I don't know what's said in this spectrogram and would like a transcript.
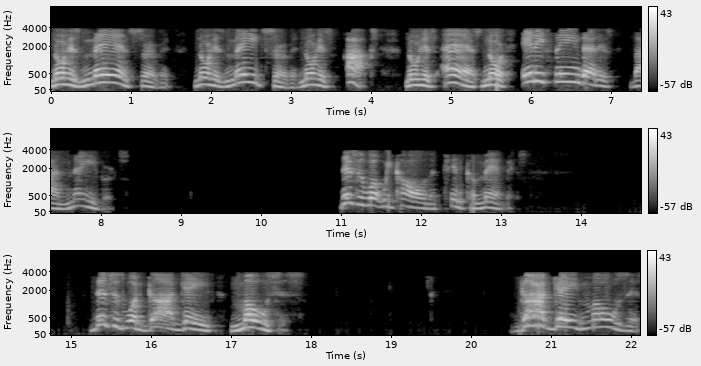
nor his manservant, nor his maidservant, nor his ox, nor his ass, nor anything that is thy neighbor's. This is what we call the Ten Commandments. This is what God gave Moses. God gave Moses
